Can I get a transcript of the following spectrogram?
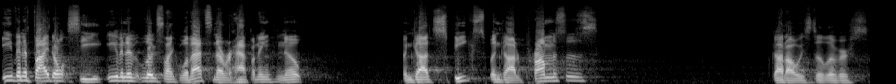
Even if I don't see, even if it looks like, well, that's never happening, nope. When God speaks, when God promises, God always delivers.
